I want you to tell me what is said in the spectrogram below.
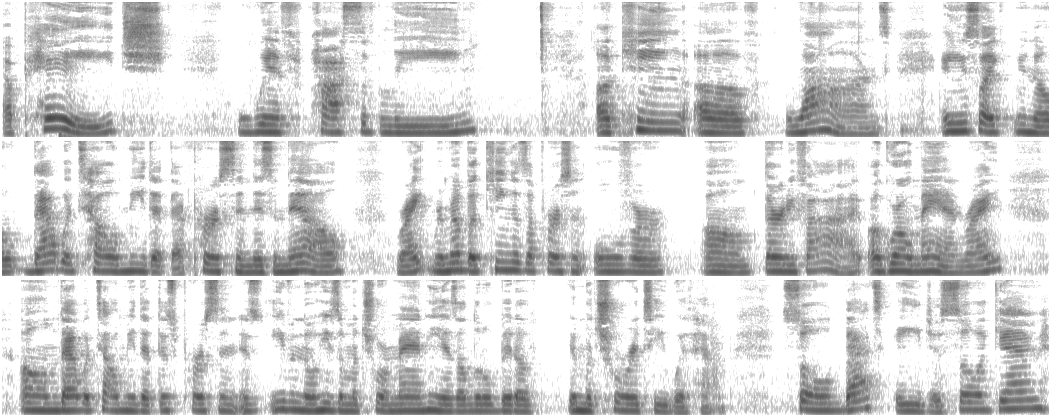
a page with possibly a king of wands and it's like you know that would tell me that that person is male right remember king is a person over um 35 a grown man right um that would tell me that this person is even though he's a mature man he has a little bit of immaturity with him so that's ages. So again,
